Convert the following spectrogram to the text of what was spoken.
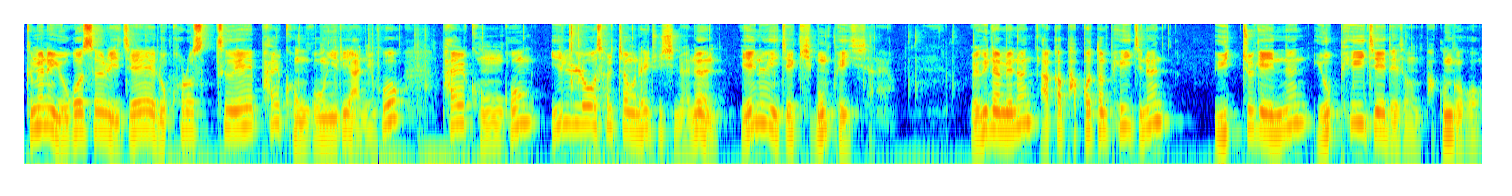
그러면은 이것을 이제 localhost의 8001이 아니고 8001로 설정을 해주시면은 얘는 이제 기본 페이지잖아요 왜 그러냐면은 아까 바꿨던 페이지는 위쪽에 있는 이 페이지에 대해서만 바꾼 거고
